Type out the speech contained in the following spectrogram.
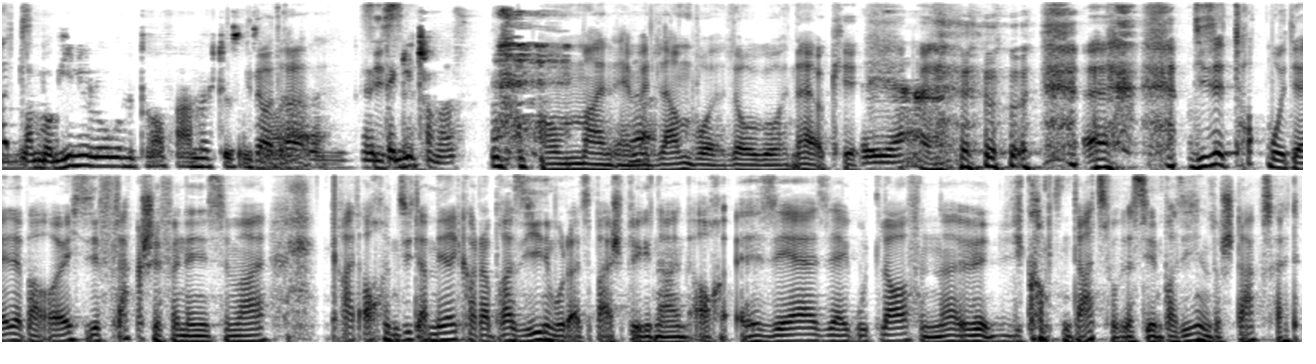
ein Lamborghini-Logo mit drauf haben möchtest. Und genau, so. da, da geht schon was. Oh Mann, ey, ja. mit Lambo-Logo. Na, okay. Ja. Äh, diese Top-Modelle bei euch, diese Flaggschiffe, nenne ich sie mal, gerade auch in Südamerika oder Brasilien wurde als Beispiel genannt, auch äh, sehr, sehr gut laufen. Ne? Wie kommt es denn dazu, dass ihr in Brasilien so stark seid?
